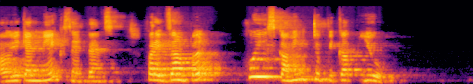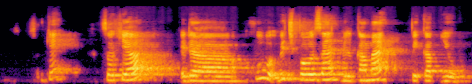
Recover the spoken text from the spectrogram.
or we can make sentence. For example, who is coming to pick up you? Okay. So here, it uh, who which person will come and pick up you?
